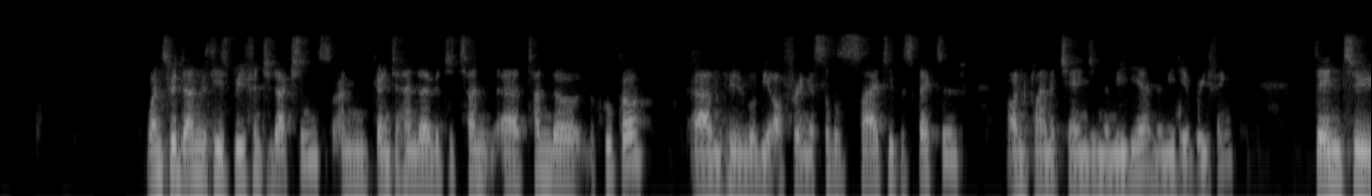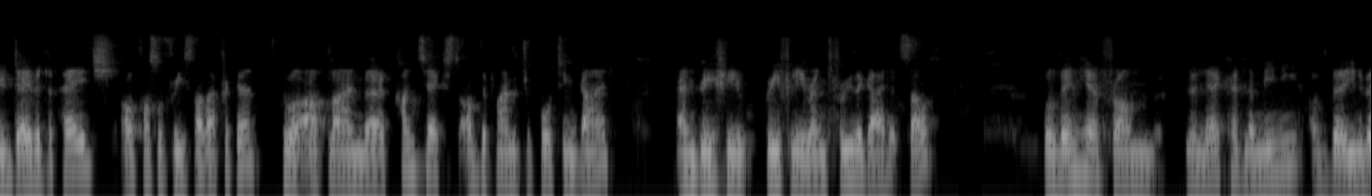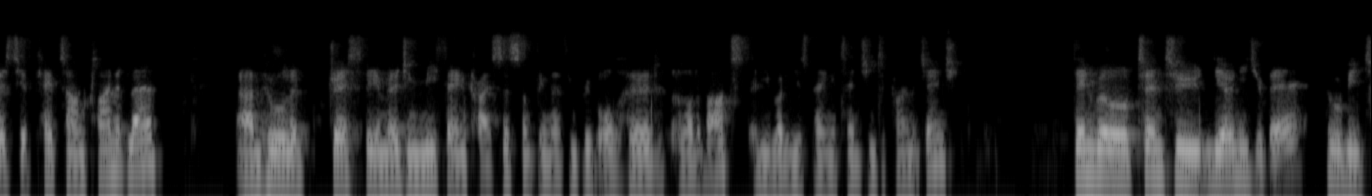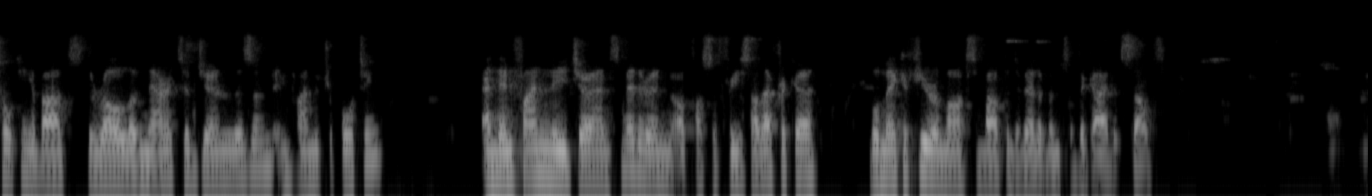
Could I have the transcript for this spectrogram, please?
Once we're done with these brief introductions, I'm going to hand over to Tun, uh, Thando Lukuko, um, who will be offering a civil society perspective on climate change in the media and the media briefing. Then to David LePage of Fossil Free South Africa, who will outline the context of the climate reporting guide and briefly, briefly run through the guide itself. We'll then hear from Luleka Dlamini of the University of Cape Town Climate Lab, um, who will address the emerging methane crisis, something that I think we've all heard a lot about, anybody who's paying attention to climate change. Then we'll turn to Leonie Joubert, who will be talking about the role of narrative journalism in climate reporting. And then finally, Joanne Smitheram of Fossil Free South Africa will make a few remarks about the development of the guide itself.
